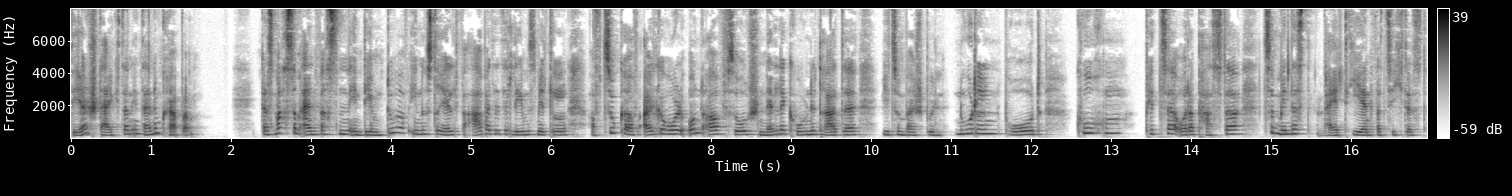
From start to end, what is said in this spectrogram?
der steigt dann in deinem Körper. Das machst du am einfachsten, indem du auf industriell verarbeitete Lebensmittel, auf Zucker, auf Alkohol und auf so schnelle Kohlenhydrate wie zum Beispiel Nudeln, Brot, Kuchen, Pizza oder Pasta zumindest weitgehend verzichtest.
